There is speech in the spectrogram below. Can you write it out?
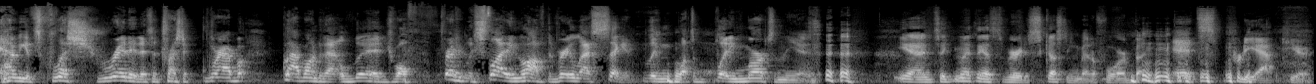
and having its flesh shredded as it tries to grab grab onto that ledge while frantically sliding off the very last second, leaving lots of bloody marks on the end. yeah, it's like you might think that's a very disgusting metaphor, but it's pretty apt here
